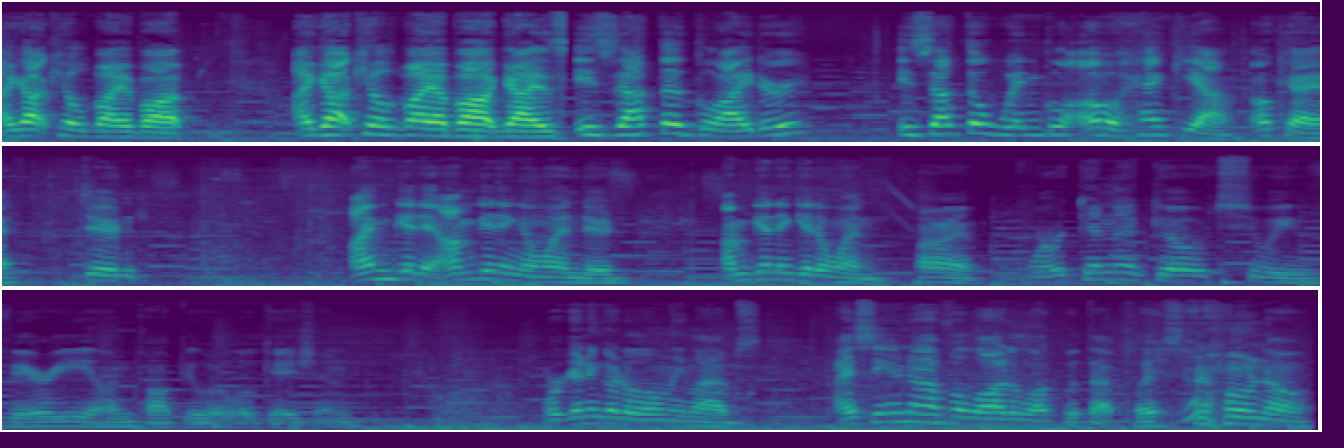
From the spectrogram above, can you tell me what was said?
I got killed by a bot. I got killed by a bot, guys. Is that the glider? Is that the wind gl- Oh, heck yeah. Okay, dude. I'm getting. I'm getting a win, dude. I'm gonna get a win. All right, we're gonna go to a very unpopular location. We're gonna go to Lonely Labs. I seem to have a lot of luck with that place. I don't know.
